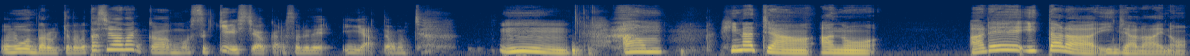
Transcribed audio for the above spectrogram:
う思うんだろうけど私はなんかもうすっきりしちゃうからそれでいいやって思っちゃうん。あん、ひなちゃん、あの、あれ言ったらいいんじゃないの？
